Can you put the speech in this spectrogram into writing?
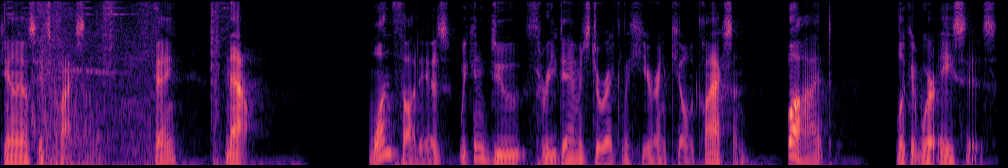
Kaleos hits Klaxon. Okay? Now, one thought is we can do 3 damage directly here and kill Klaxon. But, look at where Ace is.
